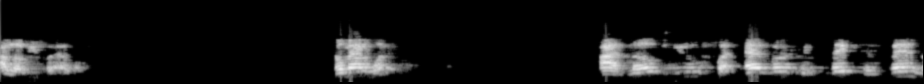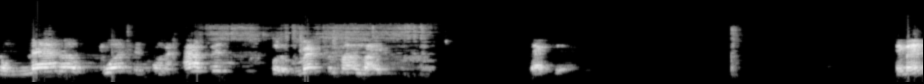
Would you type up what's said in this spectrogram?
I love you forever. No matter what. I love you forever in thick and thin, no matter what is going to happen for the rest of my life. That's it. Amen.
